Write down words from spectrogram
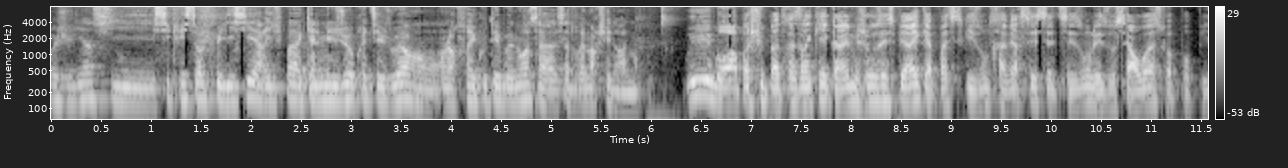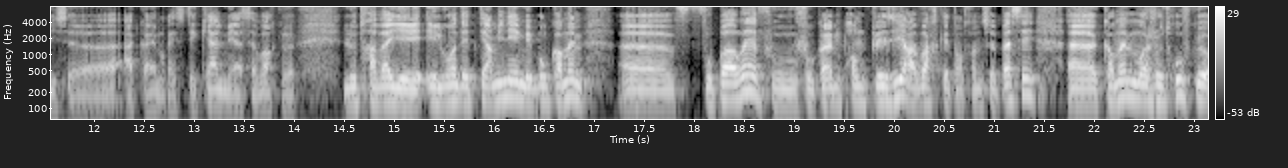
Julien, si, si Christophe Pellissier n'arrive pas à calmer le jeu auprès de ses joueurs, on, leur fera écouter Benoît, ça, ça devrait marcher normalement. Oui, bon, après, je suis pas très inquiet quand même. J'ose espérer qu'après ce qu'ils ont traversé cette saison, les Auxerrois soient propices euh, à quand même rester calmes et à savoir que le travail est, loin d'être terminé. Mais bon, quand même, euh, faut pas, ouais, faut, faut quand même prendre plaisir à voir ce qui est en train de se passer. Euh, quand même, moi, je trouve que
